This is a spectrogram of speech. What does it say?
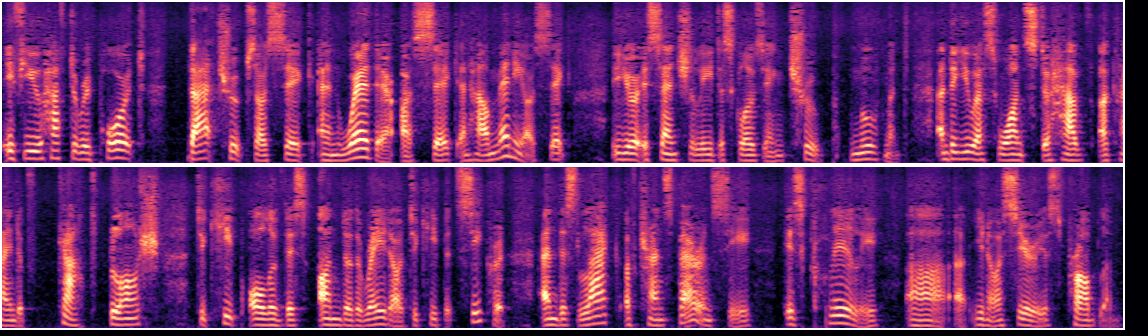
if you have to report that troops are sick and where they are sick and how many are sick, you're essentially disclosing troop movement. And the US wants to have a kind of carte blanche to keep all of this under the radar, to keep it secret. And this lack of transparency is clearly, uh, you know, a serious problem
